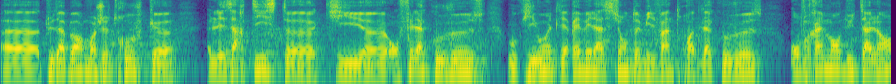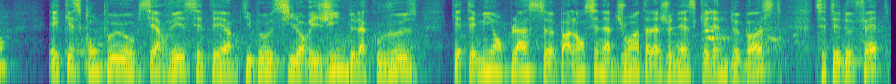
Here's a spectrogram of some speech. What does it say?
tout d'abord, moi je trouve que les artistes euh, qui euh, ont fait la couveuse ou qui vont être les révélations 2023 de la couveuse ont vraiment du talent. Et qu'est-ce qu'on peut observer? C'était un petit peu aussi l'origine de la couveuse qui a été mise en place par l'ancienne adjointe à la jeunesse, Hélène de Bost. C'était de fait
